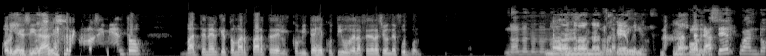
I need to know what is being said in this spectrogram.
Porque si dan el reconocimiento, va a tener que tomar parte del comité ejecutivo de la Federación de Fútbol. No, no, no, no. No, no, no, no ¿por qué, No. Podrá ser cuando,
